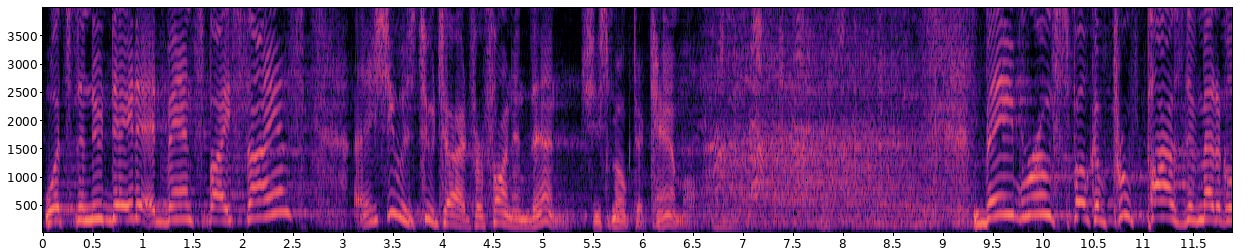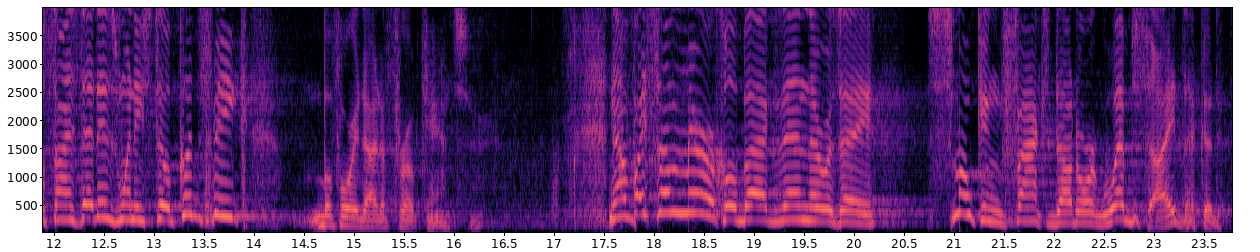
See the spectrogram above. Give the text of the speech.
What's the new data advanced by science? Uh, she was too tired for fun, and then she smoked a camel. Babe Ruth spoke of proof positive medical science, that is, when he still could speak, before he died of throat cancer. Now, by some miracle back then, there was a smokingfacts.org website that could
